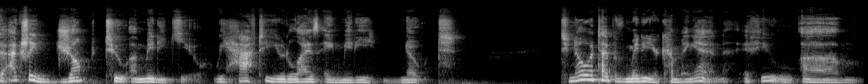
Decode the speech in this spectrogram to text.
to actually jump to a MIDI cue, we have to utilize a MIDI note. To know what type of MIDI you're coming in, if you um,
